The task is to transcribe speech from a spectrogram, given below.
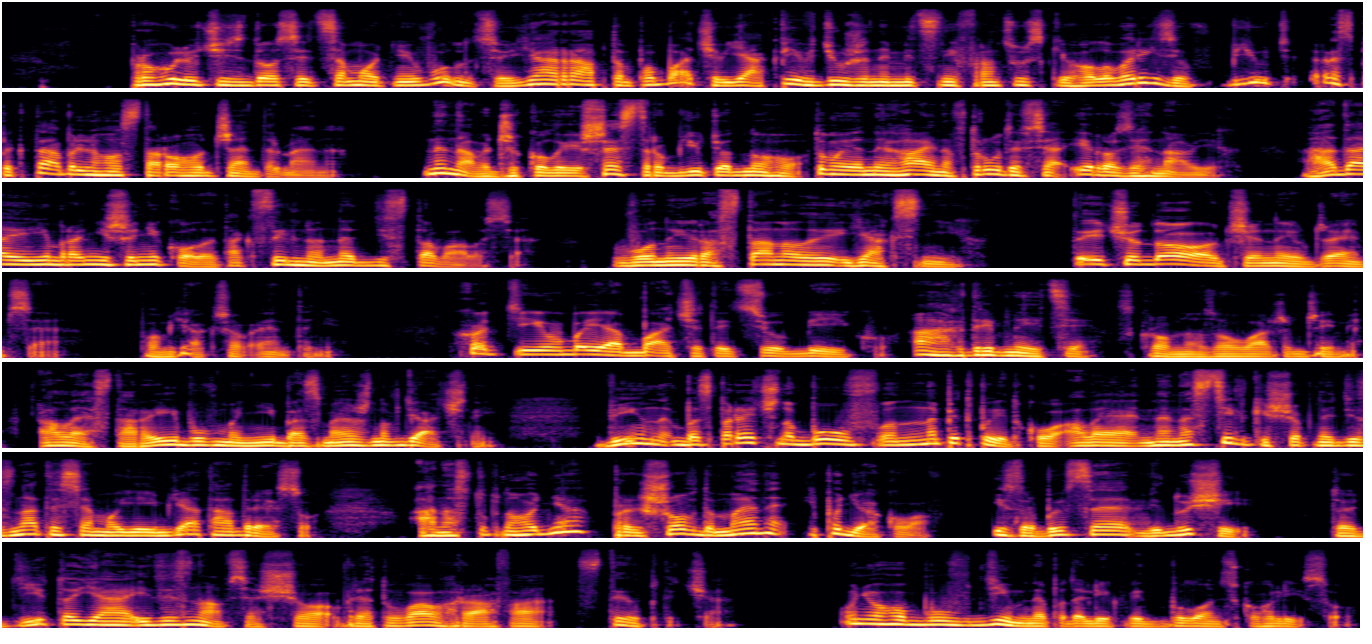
Прогулюючись досить самотньою вулицею, я раптом побачив, як півдюжини міцних французьких головорізів б'ють респектабельного старого джентльмена. Ненавиджу, коли шестеро б'ють одного, тому я негайно втрутився і розігнав їх. Гадаю, їм раніше ніколи так сильно не діставалося. Вони розтанули, як сніг. Ти чудово вчинив, Джеймсе, пом'якшав Ентоні. Хотів би я бачити цю бійку. Ах, дрібниці, скромно зауважив Джиммі. Але старий був мені безмежно вдячний. Він, безперечно, був на підпитку, але не настільки, щоб не дізнатися моє ім'я та адресу. А наступного дня прийшов до мене і подякував, і зробив це від душі. Тоді то я і дізнався, що врятував графа Стилптича. У нього був дім неподалік від Булонського лісу.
